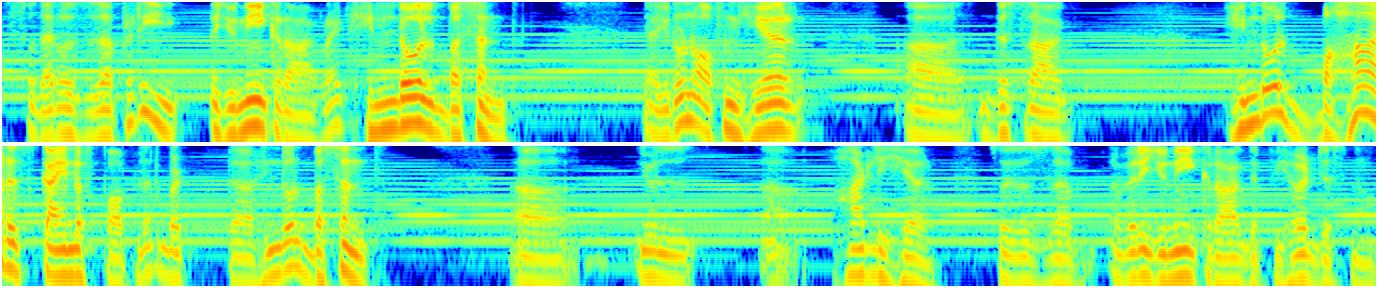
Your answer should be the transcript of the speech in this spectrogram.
So that was a pretty unique rag, right? Hindol Basant. Yeah, you don't often hear uh, this rag. Hindol Bahar is kind of popular, but uh, Hindol Basant uh, you'll uh, hardly hear. So it was a, a, very unique rag that we heard just now.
